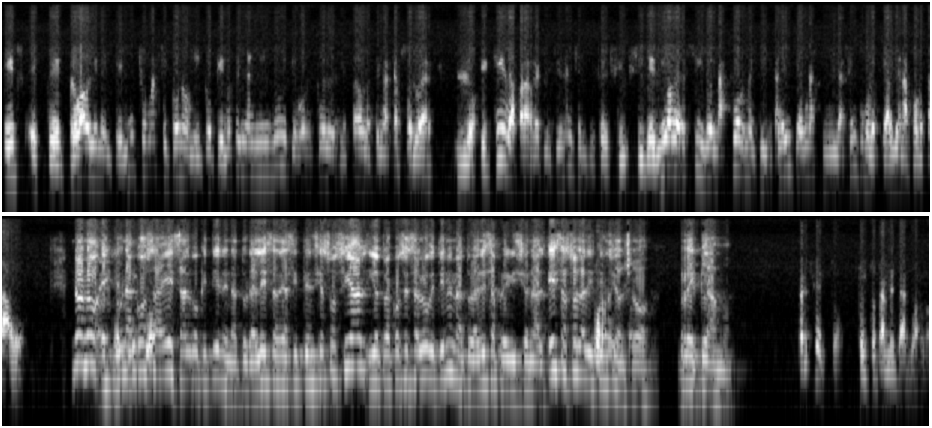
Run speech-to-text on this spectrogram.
es este, probablemente mucho más económico que no tengan ninguno y que vos después del Estado lo tengas que absorber. Lo que queda para reflexionar es si, si debió haber sido en la forma equivalente a una jubilación como los que habían aportado. No, no, es que una cosa es algo que tiene naturaleza de asistencia social y otra cosa es algo que tiene naturaleza previsional. Esa sola distinción yo reclamo. Perfecto, estoy totalmente de acuerdo.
